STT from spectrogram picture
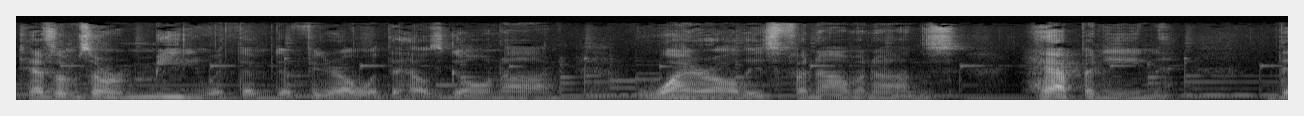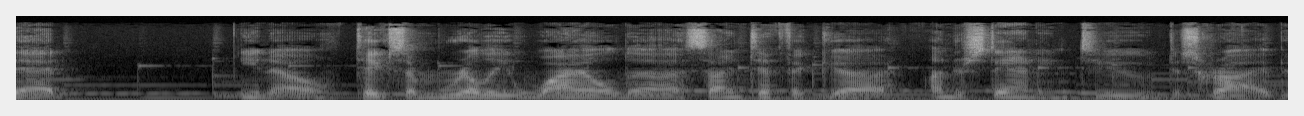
to have some sort of meeting with them to figure out what the hell's going on. Why are all these phenomenons happening that you know, take some really wild uh, scientific uh, understanding to describe.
